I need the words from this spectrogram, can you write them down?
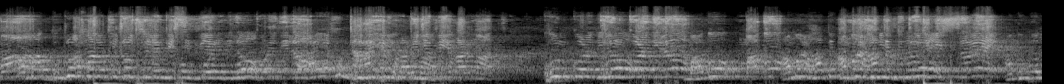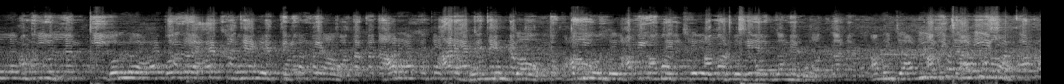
মা আমার দুটো আমার ছেলেকে ছেলেকে সিপিএম দিল। করে এখন তারাই এখন বিজেপি হারমাত খুন করে দিল। করে দিল। মাগো মাগো আমার হাতে আমার হাতে দুটো জিনিস দেবে আমি বললাম কি? বললাম কি? বলল বলল এক হাতে একটা পতাকা দাও, আর এক হাতে আর এক হাতে বন্দুক দাও। আমি ওদের আমি ওদের- আমার ছেলের বদলা নেব। আমি জানি আমি জানি ঘটনা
